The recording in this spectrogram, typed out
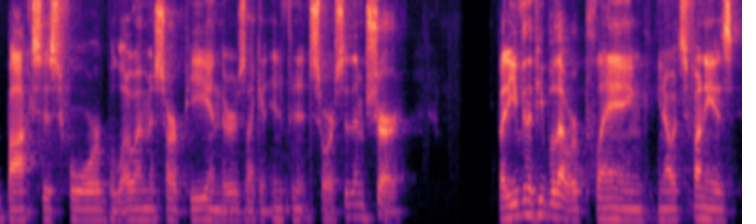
boxes for below MSRP and there's like an infinite source of them? Sure. But even the people that were playing, you know, what's funny is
